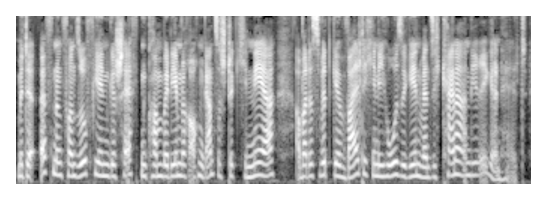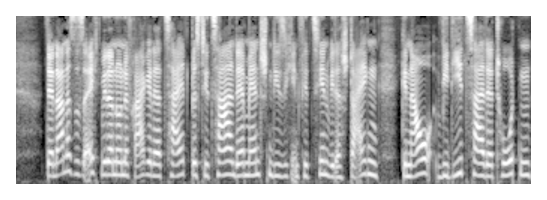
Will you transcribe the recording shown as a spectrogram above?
mit der Öffnung von so vielen Geschäften kommen wir dem doch auch ein ganzes Stückchen näher. Aber das wird gewaltig in die Hose gehen, wenn sich keiner an die Regeln hält. Denn dann ist es echt wieder nur eine Frage der Zeit, bis die Zahlen der Menschen, die sich infizieren, wieder steigen, genau wie die Zahl der Toten.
